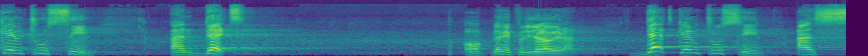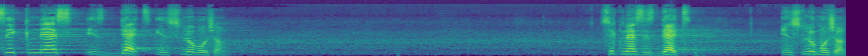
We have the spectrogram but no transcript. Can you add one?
came through sin. And death, or let me put it the other way around death came through sin, and sickness is death in slow motion. Sickness is death in slow motion.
